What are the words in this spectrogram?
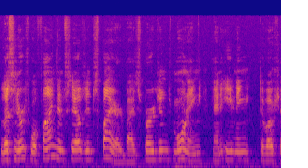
Listeners will find themselves inspired by Spurgeon's morning and evening devotion.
